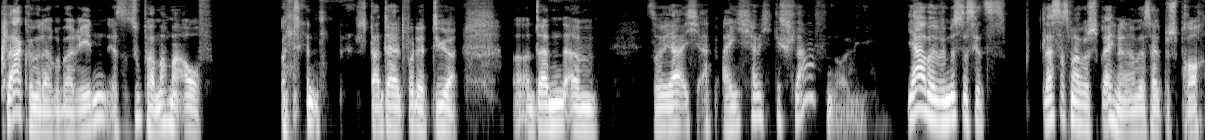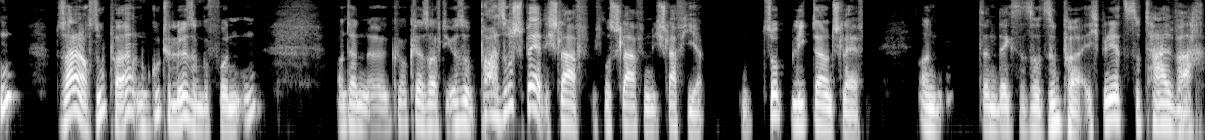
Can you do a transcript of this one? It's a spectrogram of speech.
klar können wir darüber reden. Er sagt, super, mach mal auf. Und dann stand er halt vor der Tür. Und dann ähm, so, ja, ich hab, eigentlich habe ich geschlafen, Olli. Ja, aber wir müssen das jetzt lass das mal besprechen. Dann haben wir es halt besprochen. Das war dann auch super, eine gute Lösung gefunden. Und dann äh, guckt er so auf die Uhr so, boah, so spät, ich schlaf, ich muss schlafen, ich schlaf hier. Und zupp, liegt da und schläft. Und dann denkst du so, super, ich bin jetzt total wach.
